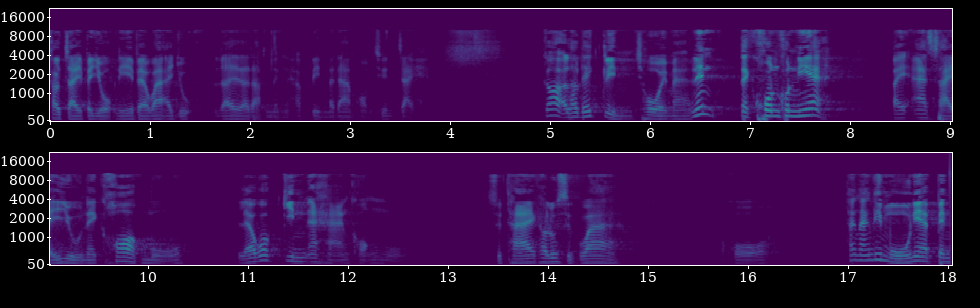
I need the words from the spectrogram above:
เข้าใจประโยคนี้แปลว่าอายุได้ระดับหนึ่งนะครับ กลิ่นมาดามหอมชื่นใจ ก็เราได้กลิ่นโชยมาเน่นแต่คนคนนี้ไปอาศัยอยู่ในคอกหมู แล้วก็กินอาหารของหมู สุดท้ายเขารู้สึกว่าโอ้โห ทั้งทั้งที่หมูเนี่ยเป็น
